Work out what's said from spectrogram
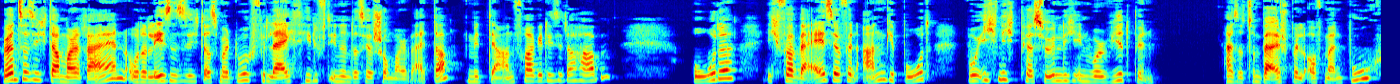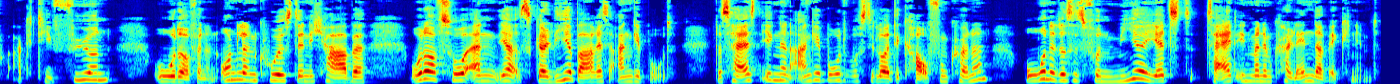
Hören Sie sich da mal rein oder lesen Sie sich das mal durch. Vielleicht hilft Ihnen das ja schon mal weiter mit der Anfrage, die Sie da haben. Oder ich verweise auf ein Angebot, wo ich nicht persönlich involviert bin. Also zum Beispiel auf mein Buch aktiv führen oder auf einen Online-Kurs, den ich habe oder auf so ein ja, skalierbares Angebot. Das heißt, irgendein Angebot, was die Leute kaufen können ohne dass es von mir jetzt Zeit in meinem Kalender wegnimmt.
